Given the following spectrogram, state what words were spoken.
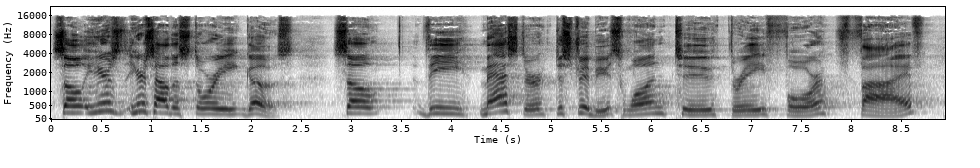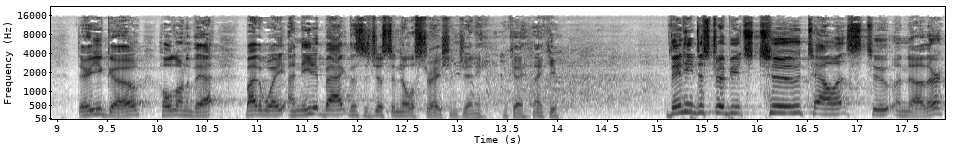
So here's, here's how the story goes. So the master distributes one, two, three, four, five. There you go. Hold on to that. By the way, I need it back. This is just an illustration, Jenny. Okay, thank you. Then he distributes two talents to another,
